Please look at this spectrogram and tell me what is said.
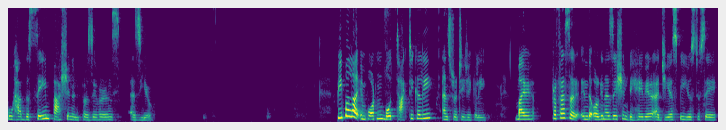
who have the same passion and perseverance as you. People are important both tactically and strategically. My professor in the organization behavior at GSB used to say,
